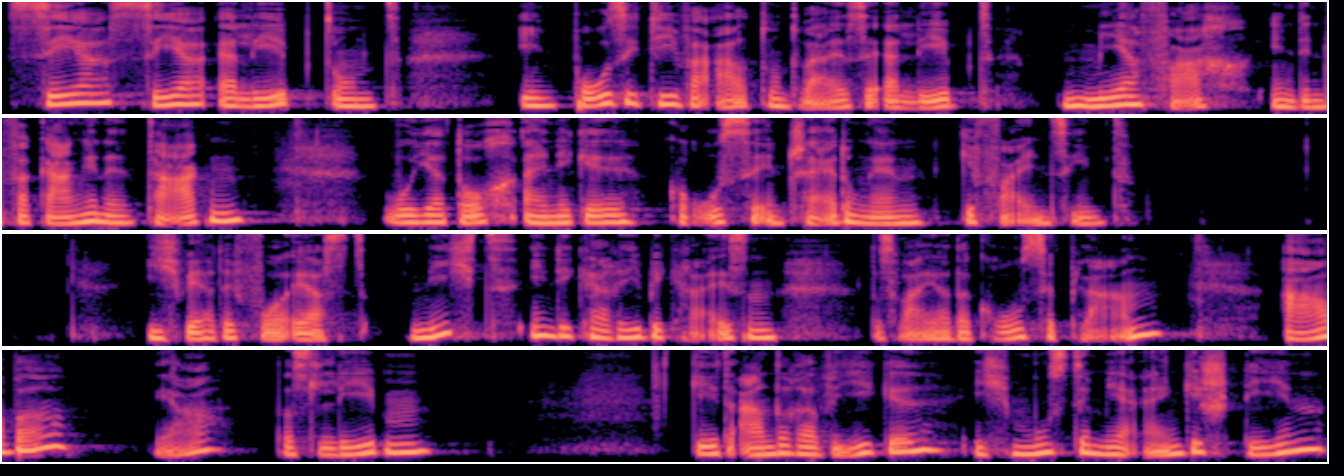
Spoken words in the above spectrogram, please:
sehr, sehr erlebt und in positiver Art und Weise erlebt, mehrfach in den vergangenen Tagen, wo ja doch einige große Entscheidungen gefallen sind. Ich werde vorerst nicht in die Karibik reisen, das war ja der große Plan, aber ja, das Leben geht anderer Wege. Ich musste mir eingestehen,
